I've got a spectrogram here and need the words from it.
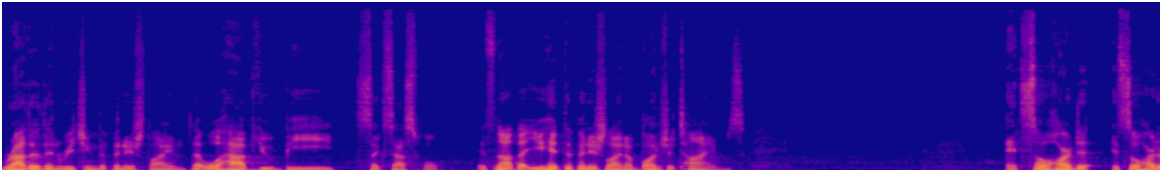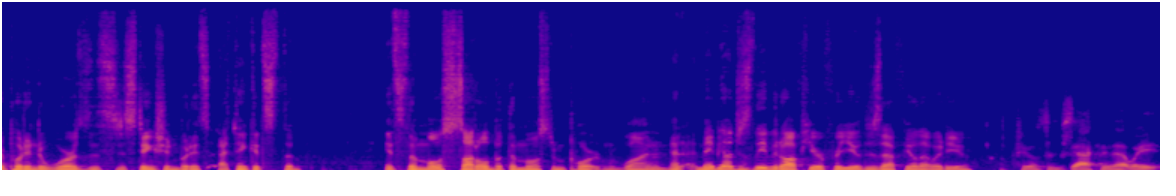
rather than reaching the finish line that will have you be successful. It's not that you hit the finish line a bunch of times. It's so hard to it's so hard to put into words this distinction, but it's I think it's the it's the most subtle but the most important one. Mm. And maybe I'll just leave it off here for you. Does that feel that way to you? It feels exactly that way.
